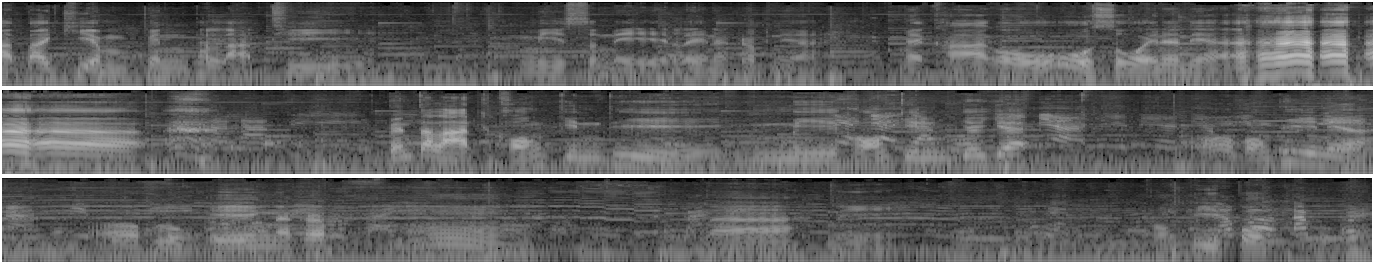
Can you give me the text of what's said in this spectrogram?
ลาดใต้เขี้ยมเป็นตลาดที่มีเสน่ห์เลยนะครับเนี่ยแม่ค้าก็โอ้โหสวยนะเนี่ย เป็นตลาดของกินที่มีของกินเยอะแยะอ๋อของพี่เนี่ยอ๋อปลูกเองนะครับอืมนะนี่ ของพี่ปลูกปลูกเอง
